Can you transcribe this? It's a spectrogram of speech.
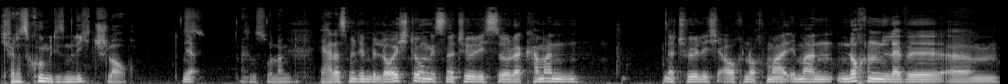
Ich fand das cool mit diesem Lichtschlauch. Das, ja. Das ist so lang. Ja, das mit den Beleuchtungen ist natürlich so, da kann man natürlich auch noch mal immer noch ein Level ähm,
